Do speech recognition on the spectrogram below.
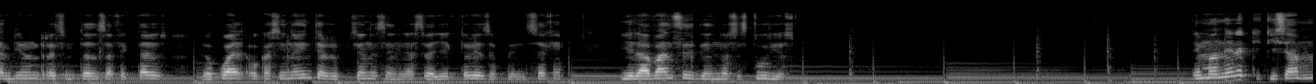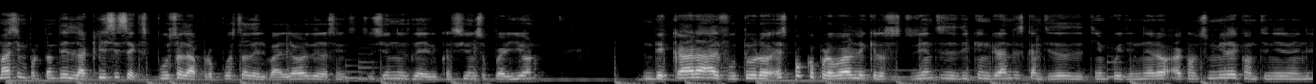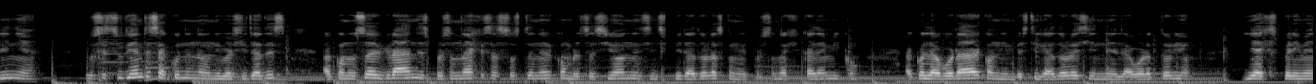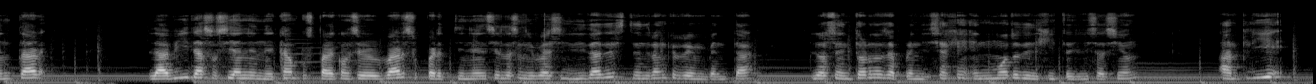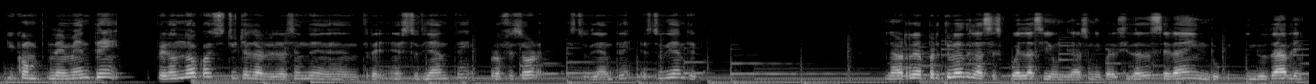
también resultados afectados, lo cual ocasionó interrupciones en las trayectorias de aprendizaje y el avance de los estudios. De manera que quizá más importante, la crisis expuso la propuesta del valor de las instituciones de educación superior de cara al futuro, es poco probable que los estudiantes dediquen grandes cantidades de tiempo y dinero a consumir el contenido en línea. Los estudiantes acuden a universidades a conocer grandes personajes, a sostener conversaciones inspiradoras con el personaje académico, a colaborar con investigadores y en el laboratorio y a experimentar la vida social en el campus para conservar su pertinencia. Las universidades tendrán que reinventar los entornos de aprendizaje en modo de digitalización amplíe y complemente, pero no constituye la relación entre estudiante, profesor, estudiante, estudiante. La reapertura de las escuelas y las universidades será indudable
